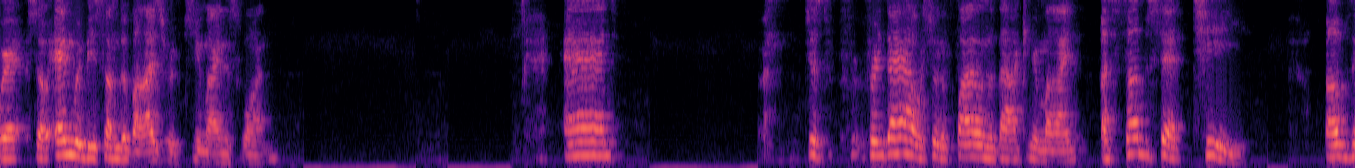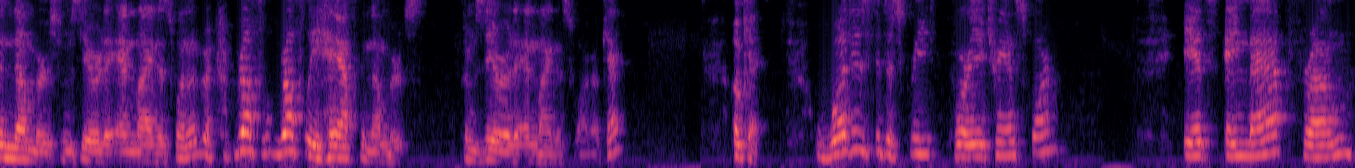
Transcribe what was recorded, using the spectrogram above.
where, so n would be some divisor of q minus one. And just for, for now, sort of file in the back of your mind, a subset t of the numbers from zero to n minus one, rough, roughly half the numbers from zero to n minus one, okay? Okay, what is the discrete Fourier transform? It's a map from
